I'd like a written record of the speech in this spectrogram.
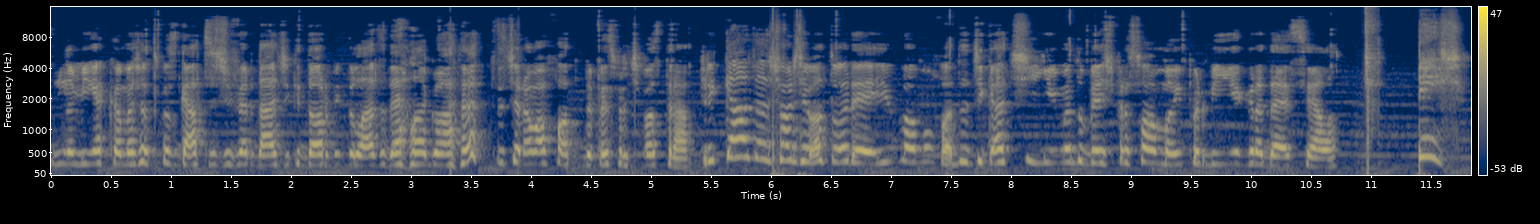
na minha cama junto com os gatos de verdade que dormem do lado dela agora. Vou tirar uma foto depois para te mostrar. Obrigada, Jorge, eu adorei. Uma almofada de gatinho. Manda um beijo pra sua mãe por mim e agradece ela. Beijo!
